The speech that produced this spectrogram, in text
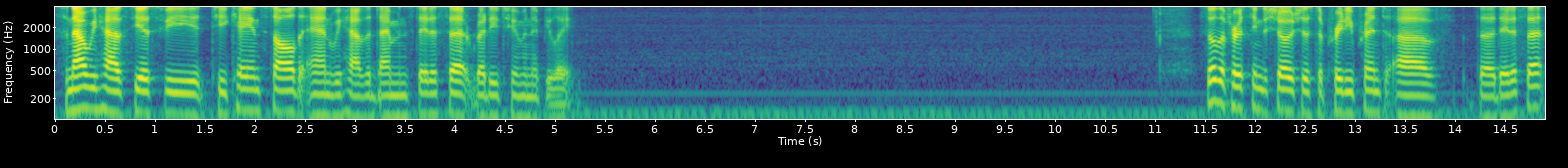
So now we have CSV TK installed and we have the diamonds dataset ready to manipulate. So the first thing to show is just a pretty print of the dataset.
